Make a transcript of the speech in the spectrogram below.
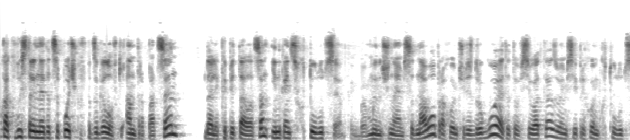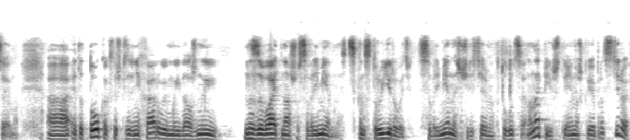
как выстроена эта цепочка в подзаголовке антропоцен, Далее капитал цен и, наконец, хтулу цен. Как бы мы начинаем с одного, проходим через другое, от этого всего отказываемся и приходим к хтулу цену. А, это то, как с точки зрения Харуи мы должны называть нашу современность, сконструировать современность через термин хтулуцен. Она пишет, я немножко ее процитирую.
